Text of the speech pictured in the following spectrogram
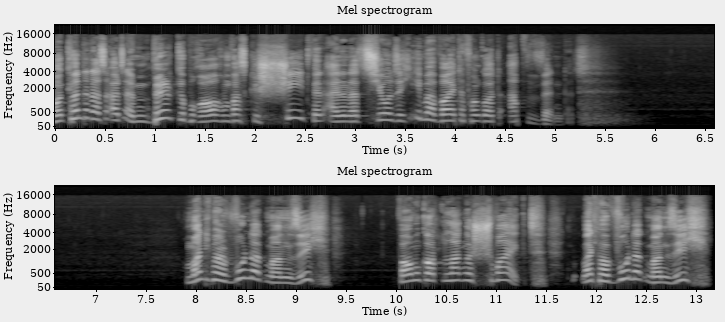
Man könnte das als ein Bild gebrauchen, was geschieht, wenn eine Nation sich immer weiter von Gott abwendet. Und manchmal wundert man sich, warum Gott lange schweigt. Manchmal wundert man sich,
